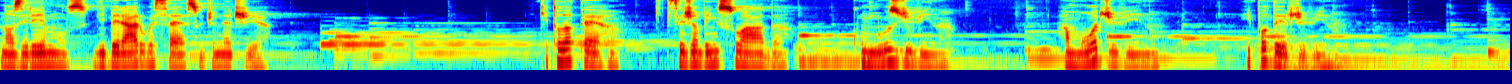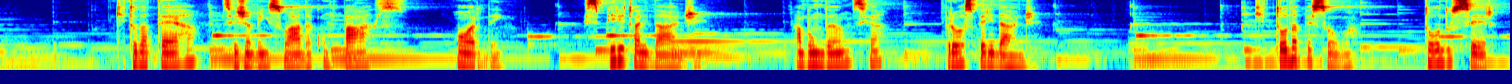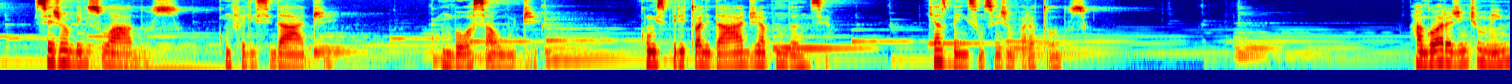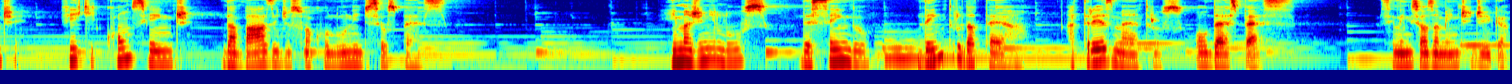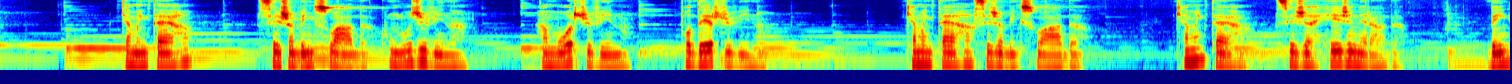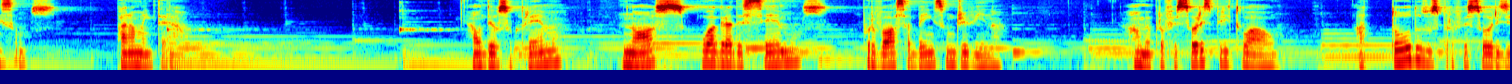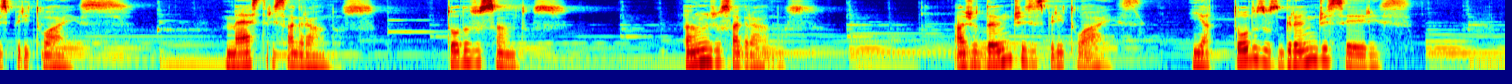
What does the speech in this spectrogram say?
Nós iremos liberar o excesso de energia. Que toda a terra seja abençoada com luz divina, amor divino e poder divino. Que toda a terra seja abençoada com paz, ordem, espiritualidade, abundância, prosperidade. Que toda pessoa, todo ser sejam abençoados com felicidade, com boa saúde, com espiritualidade e abundância. Que as bênçãos sejam para todos. Agora, gentilmente, fique consciente da base de sua coluna e de seus pés. Imagine luz descendo dentro da terra a 3 metros ou 10 pés. Silenciosamente diga: Que a Mãe Terra seja abençoada com luz divina amor divino, poder divino. Que a Mãe Terra seja abençoada, que a Mãe Terra seja regenerada. Bênçãos para a Mãe Terra. Ao Deus Supremo, nós o agradecemos por vossa bênção divina. Ao meu professor espiritual, todos os professores espirituais, mestres sagrados, todos os santos, anjos sagrados, ajudantes espirituais e a todos os grandes seres,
